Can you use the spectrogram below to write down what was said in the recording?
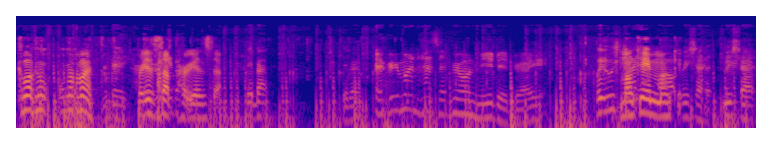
Come on, come on, come on. Okay. Hurry this up. Hurry this up. Stay back. Stay back. Everyone has everyone muted, right? Wait, who's Monkey, tagging? Oh, monkey. reset. Reset.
